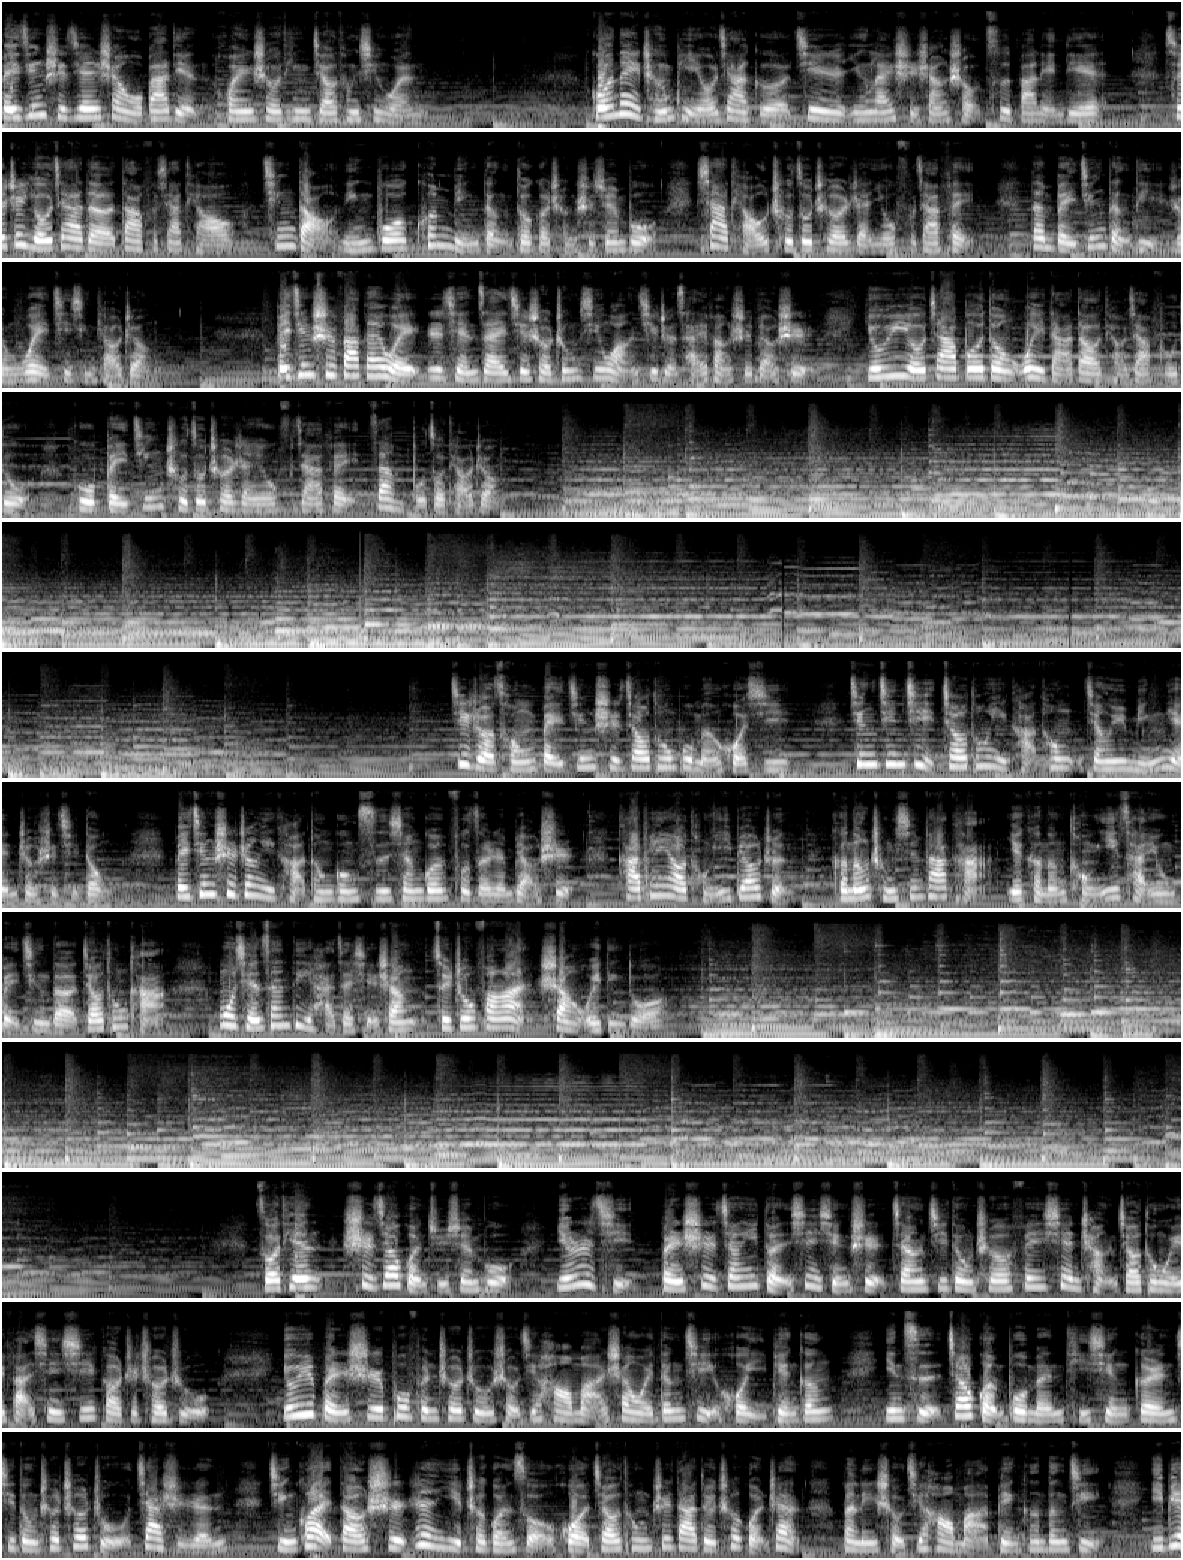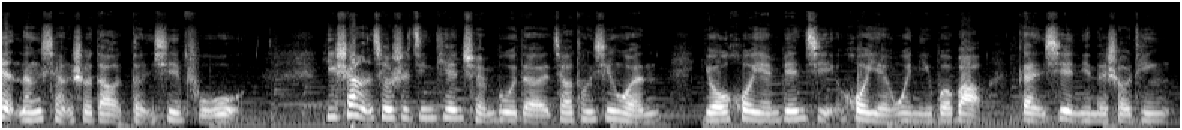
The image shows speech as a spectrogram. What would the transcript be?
北京时间上午八点，欢迎收听交通新闻。国内成品油价格近日迎来史上首次八连跌。随着油价的大幅下调，青岛、宁波、昆明等多个城市宣布下调出租车燃油附加费，但北京等地仍未进行调整。北京市发改委日前在接受中新网记者采访时表示，由于油价波动未达到调价幅度，故北京出租车燃油附加费暂不做调整。记者从北京市交通部门获悉，京津冀交通一卡通将于明年正式启动。北京市正一卡通公司相关负责人表示，卡片要统一标准，可能重新发卡，也可能统一采用北京的交通卡。目前三地还在协商，最终方案尚未定夺。昨天，市交管局宣布，明日起，本市将以短信形式将机动车非现场交通违法信息告知车主。由于本市部分车主手机号码尚未登记或已变更，因此交管部门提醒个人机动车车主、驾驶人尽快到市任意车管所或交通支大队车管站办理手机号码变更登记，以便能享受到短信服务。以上就是今天全部的交通新闻，由霍言编辑，霍言为您播报。感谢您的收听。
